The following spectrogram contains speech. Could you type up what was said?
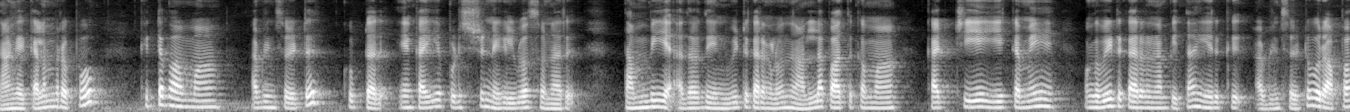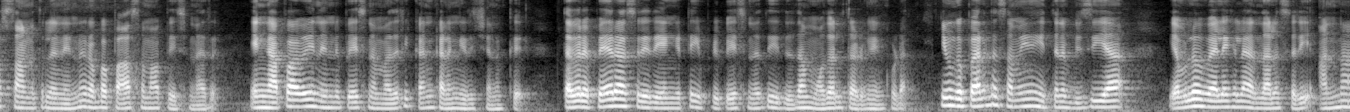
நாங்கள் கிளம்புறப்போ கிட்டப்பாம்மா அப்படின்னு சொல்லிட்டு கூப்பிட்டாரு. என் கையை பிடிச்சிட்டு நெகிழ்வாக சொன்னார். தம்பியை அதாவது எங்கள் வீட்டுக்காரங்களை வந்து நல்லா பார்த்துக்கம்மா. கட்சியே இயக்கமே உங்கள் வீட்டுக்காரரை நம்பி தான் இருக்குது அப்படின்னு சொல்லிட்டு ஒரு அப்பா ஸ்தானத்தில் நின்று ரொம்ப பாசமாக பேசினார். எங்கள் அப்பாவே நின்று பேசின மாதிரி கண் கலங்கிடுச்சு எனக்கு. தவிர பேராசிரியர் என்கிட்ட இப்படி பேசினது இதுதான் முதல் தடவையும் கூட. இவங்க பிறந்த சமயம் இத்தனை பிஸியாக எவ்வளோ வேலைகளாக இருந்தாலும் சரி அண்ணா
